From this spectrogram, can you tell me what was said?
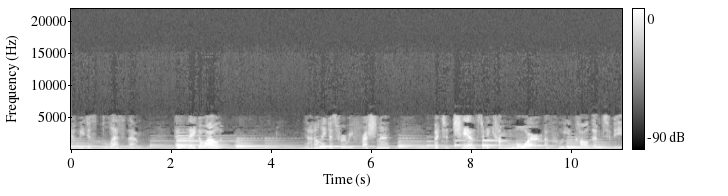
And we just bless them as they go out, only just for refreshment, but to chance to become more of who you called them to be.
